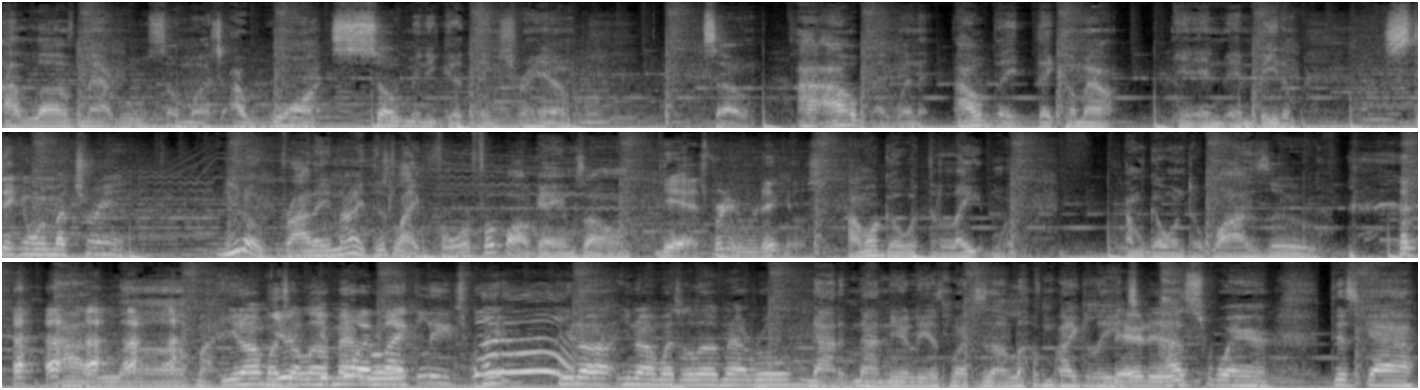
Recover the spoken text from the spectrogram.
I love Matt Rhule so much. I want so many good things for him. So I, I hope they win it. I hope they, they come out and, and, and beat them. Sticking with my trend. You know, Friday night there's like four football games on. Yeah, it's pretty ridiculous. I'm gonna go with the late one. I'm going to Wazoo. I love my. You know how much Your- I love your Matt boy Rule. Mike Leach, what you, up? you know, you know how much I love Matt Rhule. Not not nearly as much as I love Mike Leach. There it is. I swear, this guy,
